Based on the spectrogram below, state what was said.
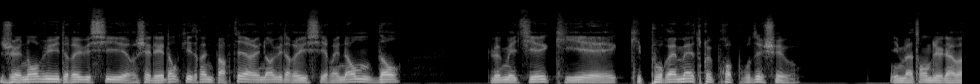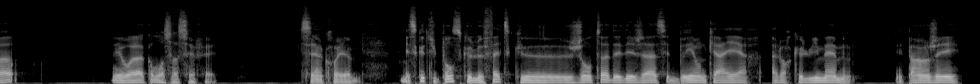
j'ai une envie de réussir, j'ai les dents qui traînent par terre une envie de réussir énorme dans le métier qui est qui pourrait m'être proposé chez vous. Il m'a tendu la main et voilà comment ça s'est fait. C'est incroyable. Est-ce que tu penses que le fait que Jean Todt ait déjà cette brillante carrière, alors que lui-même n'est pas un G,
